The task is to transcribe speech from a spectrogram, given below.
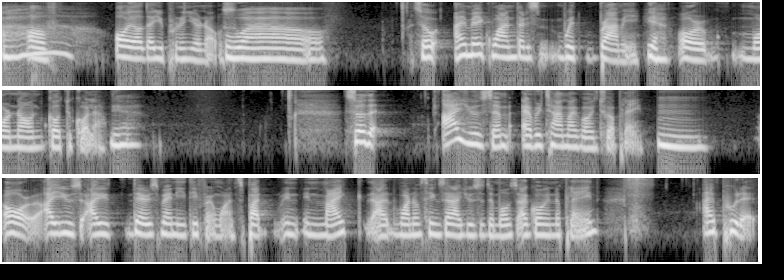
Ah. of oil that you put in your nose. wow So I make one that is with Brahmi, Yeah. or more known Gotu Kola. yeah So that I use them every time I go into a plane. Or I use I there's many different ones, but in in my uh, one of the things that I use it the most. I go in the plane, I put it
